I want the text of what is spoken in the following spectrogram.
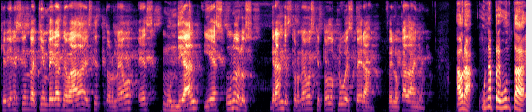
que viene siendo aquí en Vegas, Nevada. Este torneo es mundial y es uno de los grandes torneos que todo club espera, Felo, cada año. Ahora, una pregunta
